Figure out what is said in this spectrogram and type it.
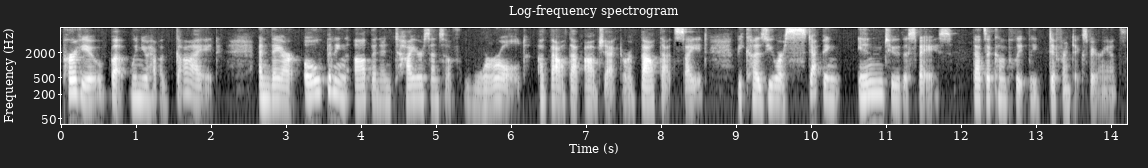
purview. But when you have a guide and they are opening up an entire sense of world about that object or about that site because you are stepping into the space, that's a completely different experience.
